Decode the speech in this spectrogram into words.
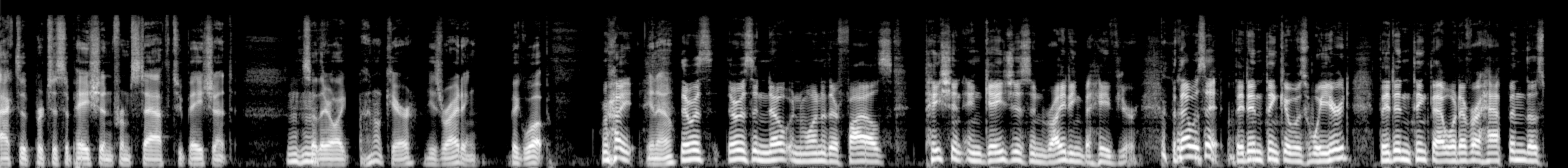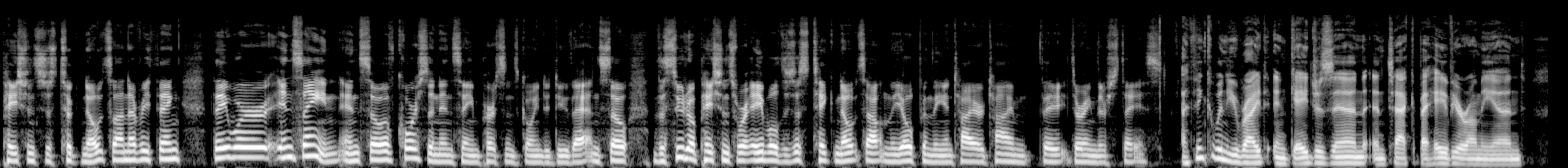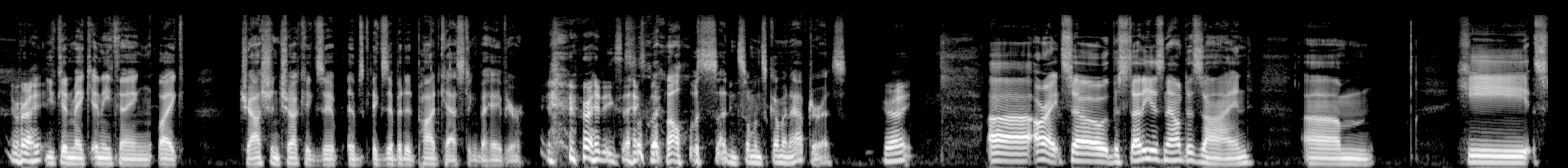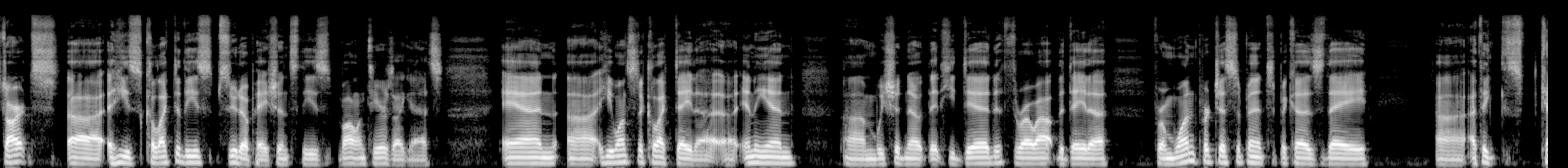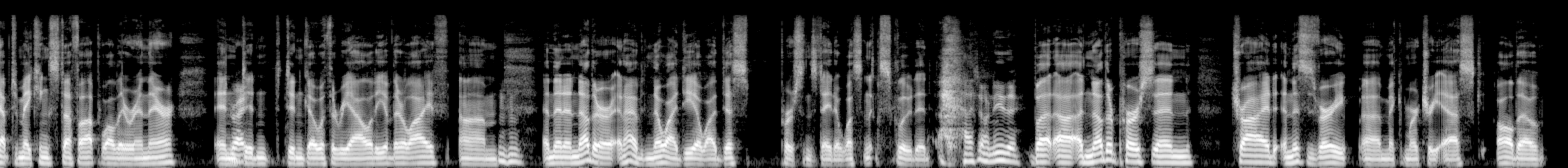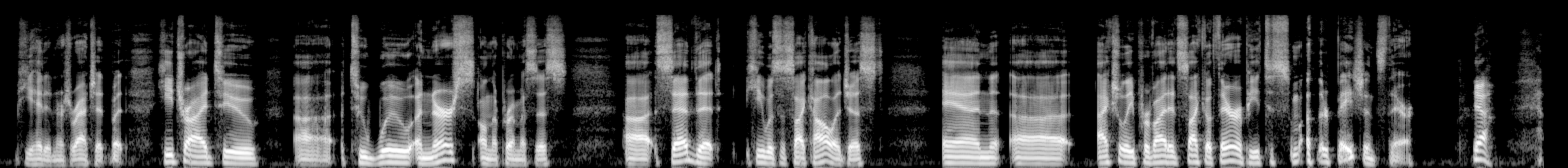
active participation from staff to patient. So they're like, I don't care. He's writing. Big whoop. Right. You know. There was there was a note in one of their files. Patient engages in writing behavior, but that was it. They didn't think it was weird. They didn't think that whatever happened, those patients just took notes on everything. They were insane, and so of course an insane person's going to do that. And so the pseudo patients were able to just take notes out in the open the entire time they during their stays. I think when you write engages in and tech behavior on the end, Right. you can make anything like Josh and Chuck exhib- ex- exhibited podcasting behavior. right. Exactly. All of a sudden, someone's coming after us. right. Uh, all right, so the study is now designed. Um, he starts. Uh, he's collected these pseudo patients, these volunteers, I guess, and uh, he wants to collect data. Uh, in the end, um, we should note that he did throw out the data from one participant because they, uh, I think, kept making stuff up while they were in there and Right. didn't didn't go with the reality of their life. Um, And then another, and I have no idea why this person's data wasn't excluded. I don't either. But uh, another person tried, and this is very uh, McMurphy esque, although he hated Nurse Ratched, but he tried to uh, to woo a nurse on the premises. Uh, said that he was a psychologist, and uh, actually provided psychotherapy to some other patients there. Yeah.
